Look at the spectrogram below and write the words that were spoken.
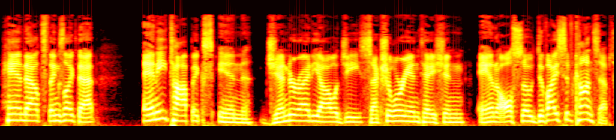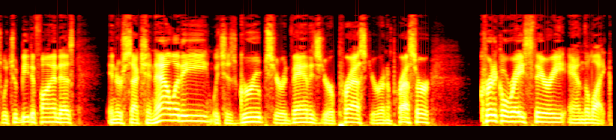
handouts, things like that any topics in gender ideology, sexual orientation, and also divisive concepts, which would be defined as intersectionality, which is groups, you're advantaged, you're oppressed, you're an oppressor, critical race theory, and the like.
